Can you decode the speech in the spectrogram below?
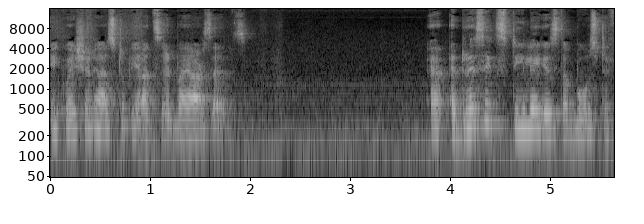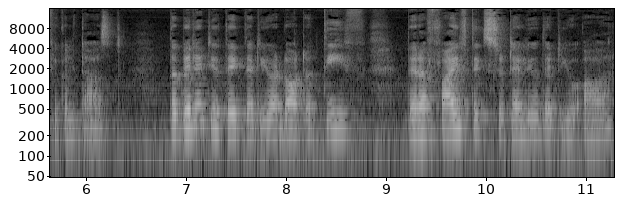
A question has to be answered by ourselves. addressing stealing is the most difficult task. The minute you think that you are not a thief, there are five things to tell you that you are.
